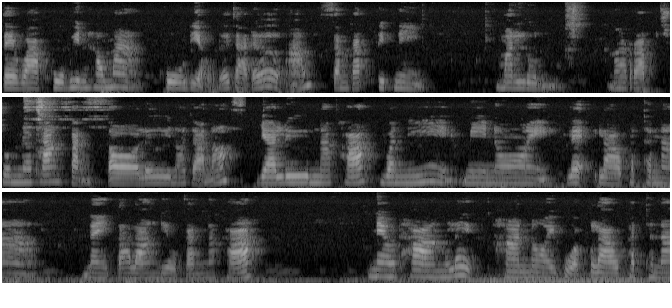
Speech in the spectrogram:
แต่ว่าครูวินเฮามาครูเดี่ยวเด้อจ้าเด้อเอ้าสำหรับคลิปนี้มาลุ่นมารับชมแนวทางกันต่อเลยเนาะจ้ะเนาะอย่าลืมนะคะ วันนี้มีนอยและลาวพัฒนาในตารางเดียวกันนะคะ แนวทางเลขฮานอยบวกลาวพัฒนา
